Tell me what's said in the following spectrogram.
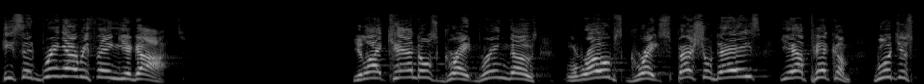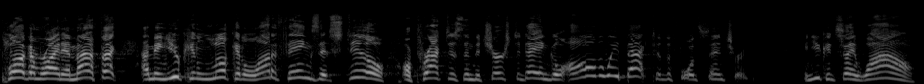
he said, bring everything you got. You like candles? Great. Bring those. Robes? Great. Special days? Yeah, pick them. We'll just plug them right in. Matter of fact, I mean, you can look at a lot of things that still are practiced in the church today and go all the way back to the fourth century. And you can say, wow,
